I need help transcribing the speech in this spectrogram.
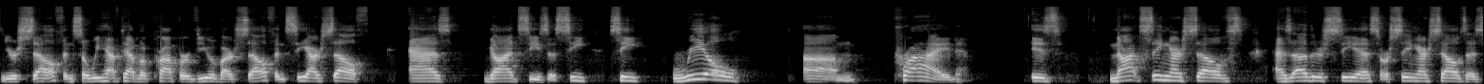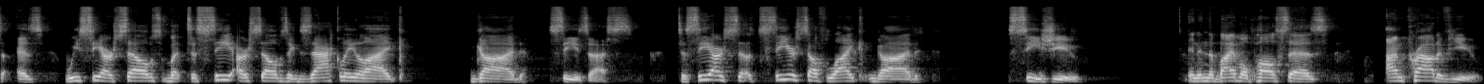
yourself. And so we have to have a proper view of ourselves and see ourselves as God sees us. See, see, real um, pride is not seeing ourselves as others see us or seeing ourselves as as we see ourselves, but to see ourselves exactly like God sees us. To see ourselves see yourself like God sees you. And in the Bible, Paul says, I'm proud of you.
